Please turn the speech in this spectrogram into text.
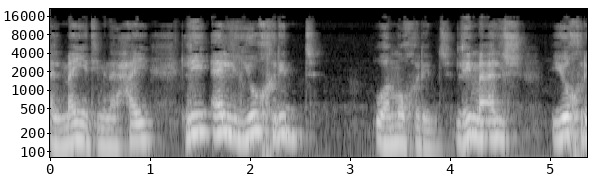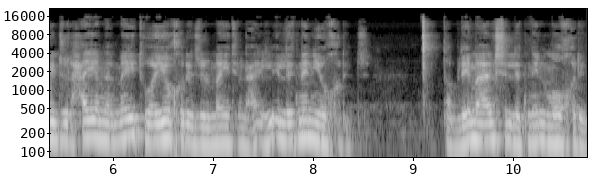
الميت من الحي. ليه قال يخرج ومخرج؟ ليه ما قالش يخرج الحي من الميت ويخرج الميت من الحي؟ الاثنين يخرج. طب ليه ما قالش الاثنين مخرج؟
